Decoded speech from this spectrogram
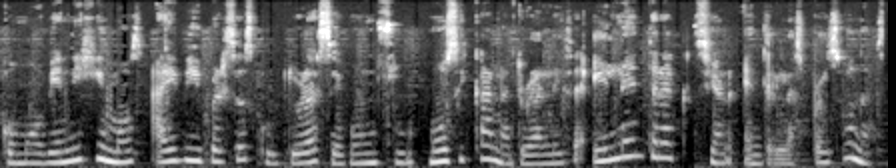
como bien dijimos, hay diversas culturas según su música, naturaleza y la interacción entre las personas.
